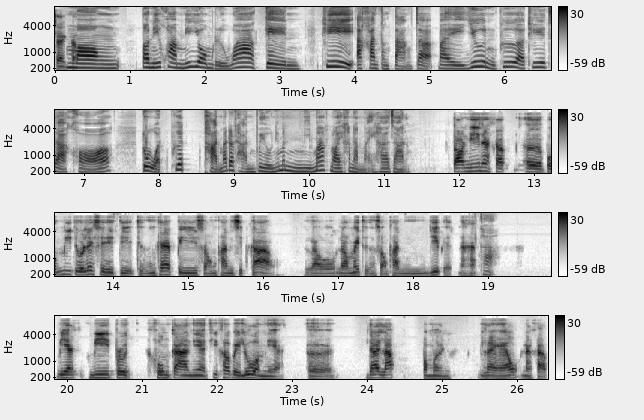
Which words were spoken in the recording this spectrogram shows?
ใช่ครับมองตอนนี้ความนิยมหรือว่าเกณฑ์ที่อาคารต่างๆ จะไปยื่นเพื่อที่จะขอตรวจเพื่อผ่านมาตรฐานเวลนี่มันมีมากน้อยขนาดไหนคะอาจารย์ ตอนนี้นะครับเออผมมีตัวเลขสถิติถึงแค่ปี 2019 เราเราไม่ถึง2021นะฮะค่ะมีมีโปรโครงการเนี่ยที่เข้าไปร่วมเนี่ย เออได้รับประเมินแล้วนะครับ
